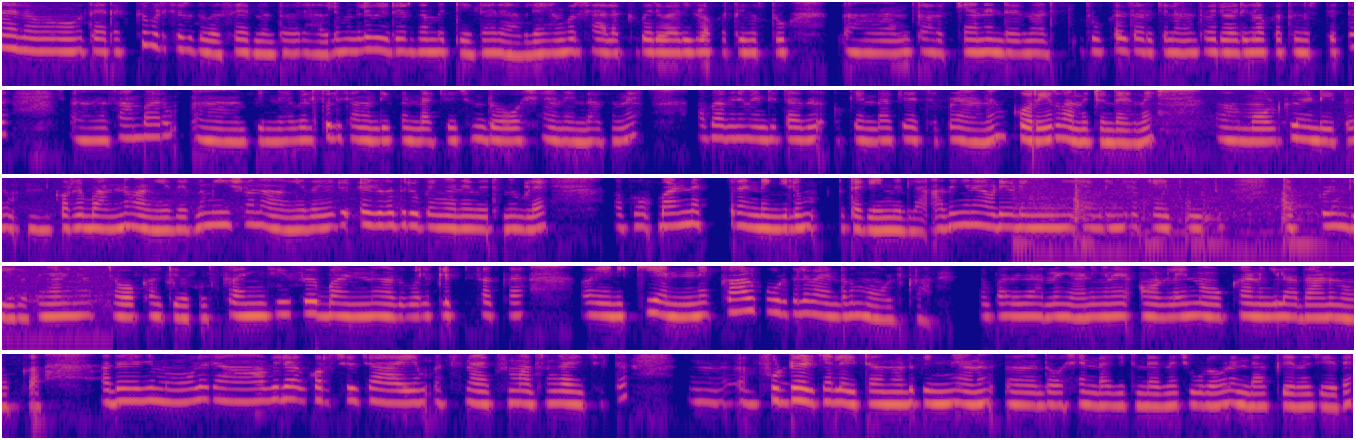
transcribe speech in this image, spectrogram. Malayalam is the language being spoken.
ഹലോ തിരക്ക് പിടിച്ചൊരു ദിവസമായിരുന്നു കേട്ടോ. രാവിലെ മുതൽ വീഡിയോ എടുക്കാൻ പറ്റിയില്ല. രാവിലെ ഞാൻ കുറച്ച് അലക്ക് പരിപാടികളൊക്കെ തീർത്തു. തുടയ്ക്കാനുണ്ടായിരുന്നു. അടിച്ച് തൂക്കൽ തുടയ്ക്കൽ അങ്ങനത്തെ പരിപാടികളൊക്കെ തീർത്തിട്ട് സാമ്പാറും പിന്നെ വെളുത്തുള്ളി ചമ്മന്തിയൊക്കെ ഉണ്ടാക്കി വെച്ചു ദോശയാണ് ഉണ്ടാക്കുന്നത് അപ്പോൾ അതിന് വേണ്ടിയിട്ട് അത് ഒക്കെ ഉണ്ടാക്കി വെച്ചപ്പോഴാണ് കൊറിയർ വന്നിട്ടുണ്ടായിരുന്നത് മോൾക്ക് വേണ്ടിയിട്ട് കുറച്ച് ബണ്ണ് വാങ്ങിയതായിരുന്നു. മീഷോന്നാണ് വാങ്ങിയത്. ഒരു എഴുപത് രൂപ എങ്ങനെ വരുന്നുള്ളേ. അപ്പോൾ മണ്ണ് എത്ര ഉണ്ടെങ്കിലും തികയുന്നില്ല. അതിങ്ങനെ അവിടെ ഇവിടെ എവിടെയെങ്കിലുമൊക്കെ ആയി പോയിട്ട് എപ്പോഴും തീരും. അപ്പോൾ ഞാനിങ്ങനെ സ്റ്റോക്കാക്കി വെക്കും. സ്ക്രഞ്ചീസ് ബണ്ണ് അതുപോലെ ക്ലിപ്സൊക്കെ എനിക്ക് എന്നെക്കാൾ കൂടുതൽ വേണ്ടത് മോൾക്കാണ് അപ്പോൾ അത് കാരണം ഞാനിങ്ങനെ ഓൺലൈൻ നോക്കുകയാണെങ്കിൽ അതാണ് നോക്കുക അത് കഴിഞ്ഞ് മോൾ രാവിലെ കുറച്ച് ചായയും സ്നാക്സും മാത്രം കഴിച്ചിട്ട് ഫുഡ് കഴിക്കാൻ ലേറ്റ് ആവുന്നതുകൊണ്ട് പിന്നെയാണ് ദോശ ഉണ്ടാക്കിയിട്ടുണ്ടായിരുന്നത് ചൂടോടെ ഉണ്ടാക്കുകയായിരുന്നു ചെയ്തത്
